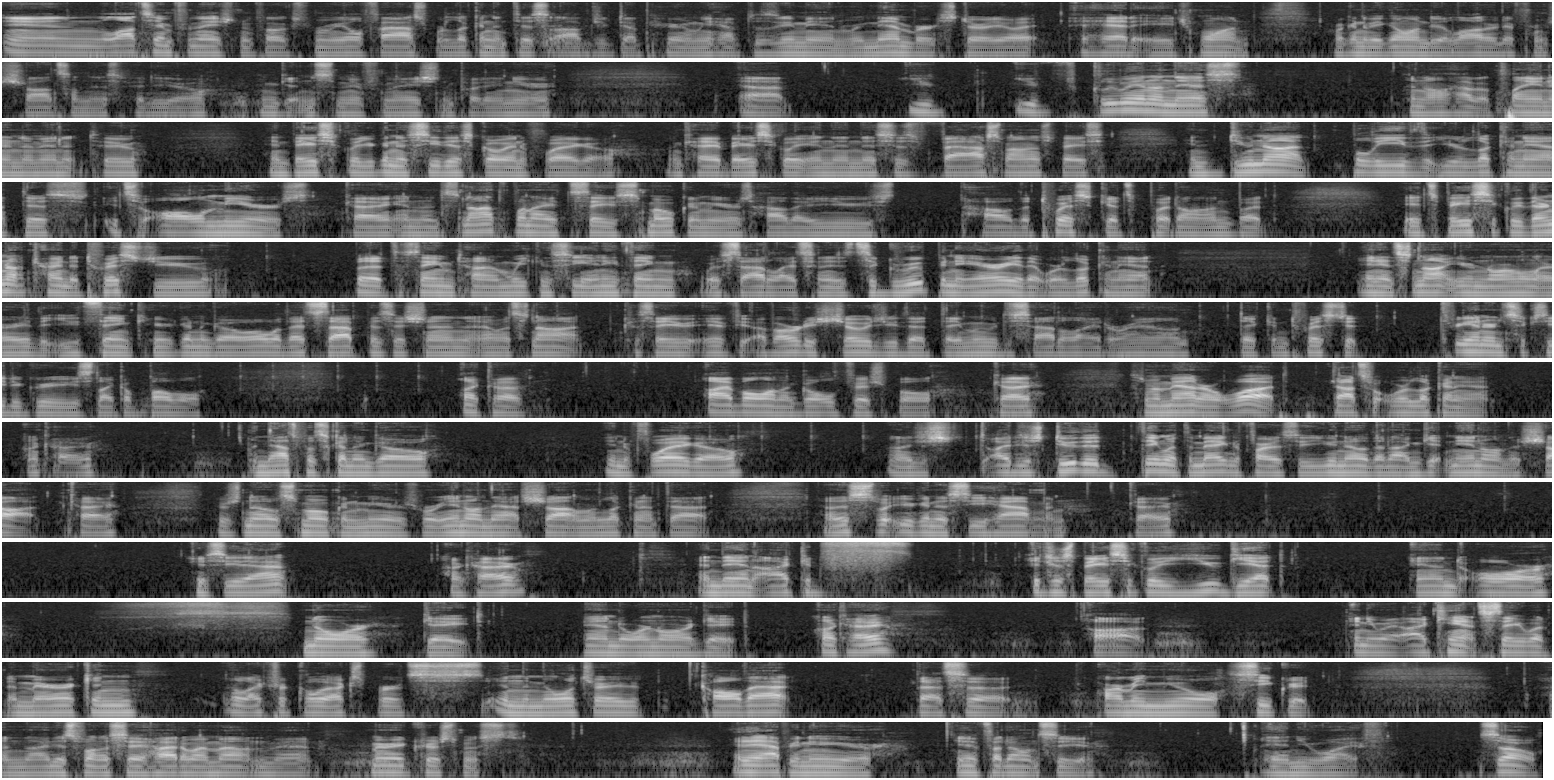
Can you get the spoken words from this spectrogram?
and lots of information folks from real fast. We're looking at this object up here and we have to zoom in. Remember stereo ahead H1 we're going to be going to a lot of different shots on this video and getting some information put in here. Uh, you you glue in on this and I'll have it playing in a minute too. And basically you're going to see this go in fuego okay? Basically and then this is vast amount of space. And do not believe that you're looking at this. It's all mirrors okay? And it's not when I say smoke and mirrors how they use how the twist gets put on but it's basically they're not trying to twist you but at the same time we can see anything with satellites and it's a group in the area that we're looking at and it's not your normal area that you think you're going to go oh well, that's that position and no it's not because they if I've already showed you that they move the satellite around they can twist it 360 degrees like a bubble. Like a eyeball on a goldfish bowl, okay? So no matter what, that's what we're looking at, okay? And that's what's going to go in fuego. I just I just do the thing with the magnifier so you know that I'm getting in on the shot, okay? There's no smoke and mirrors. We're in on that shot and we're looking at that. Now this is what you're going to see happen, okay? You see that? Okay? And then I could it just basically you get and or nor gate and or nor gate okay uh, anyway I can't say what American electrical experts in the military call that that's a army mule secret and I just want to say hi to my mountain man Merry Christmas and Happy New Year if I don't see you and your wife so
